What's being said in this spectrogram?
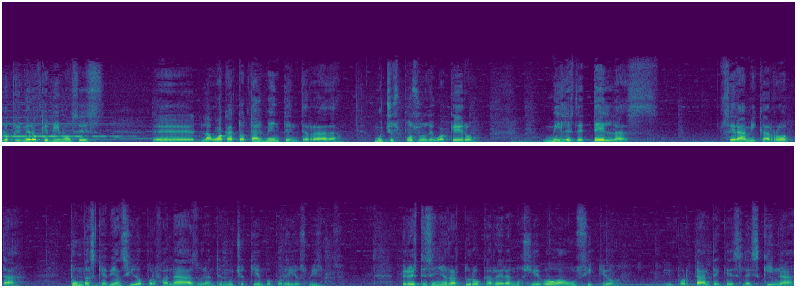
Lo primero que vimos es eh, la huaca totalmente enterrada, muchos pozos de huaquero, miles de telas, cerámica rota, tumbas que habían sido profanadas durante mucho tiempo por ellos mismos. Pero este señor Arturo Carrera nos llevó a un sitio importante que es la esquina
